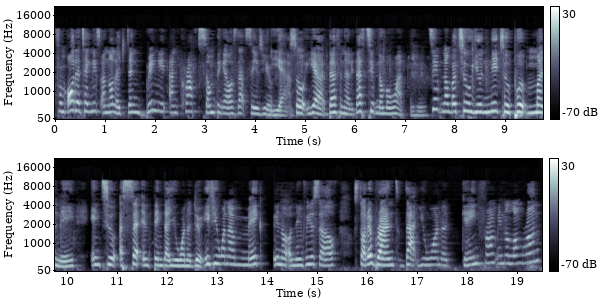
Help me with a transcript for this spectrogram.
from all the techniques and knowledge, then bring it and craft something else that saves you. Yeah. So yeah, definitely. That's tip number one. Mm-hmm. Tip number two, you need to put money into a certain thing that you want to do. If you want to make, you know, a name for yourself, start a brand that you want to gain from in the long run,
